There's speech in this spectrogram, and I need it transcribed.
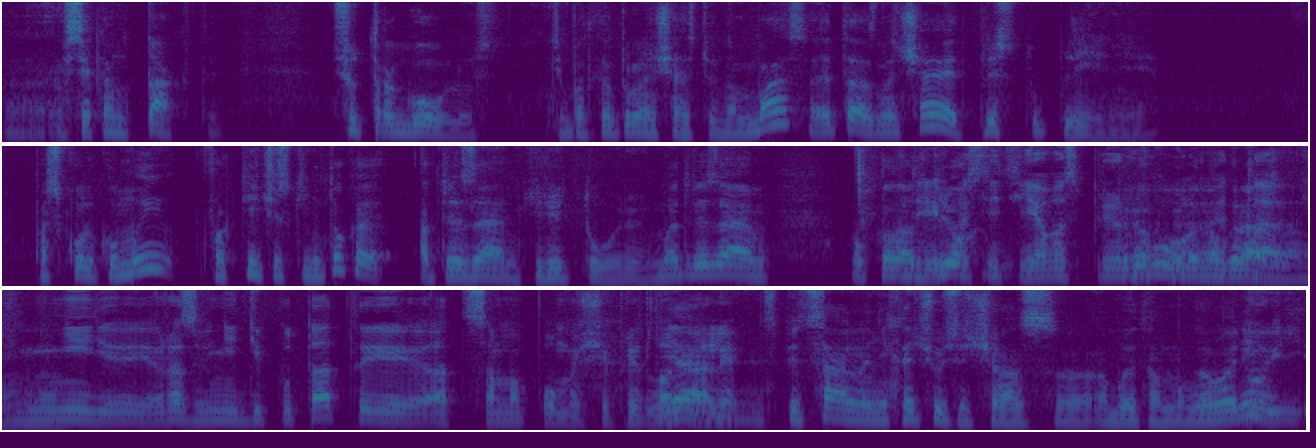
э, все контакты, всю торговлю подконтрольной частью Донбасса, это означает преступление. Поскольку мы фактически не только отрезаем территорию, мы отрезаем около Андрей, трех... простите, я вас прерву. Это граждан, да. не, разве не депутаты от самопомощи предлагали? Я специально не хочу сейчас э, об этом говорить. Ну,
